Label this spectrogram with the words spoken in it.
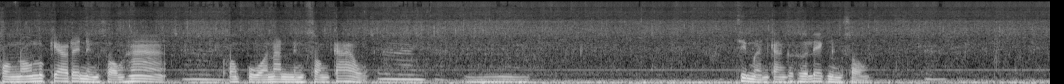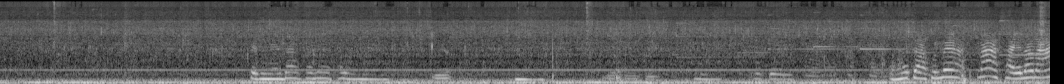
ของน้องลูกแก้วได้หนึ่งสองห้าใช่ของปู่อนันต์หนึ่งสองเก้าใช่ค่ะที่เหมือนกันก็คือเลขหนึ่งสองเป็นไงบ้างคะเนี่ยพลังงานอืมอ๋อจากคุณแม่หน้าใสแล้วนะ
